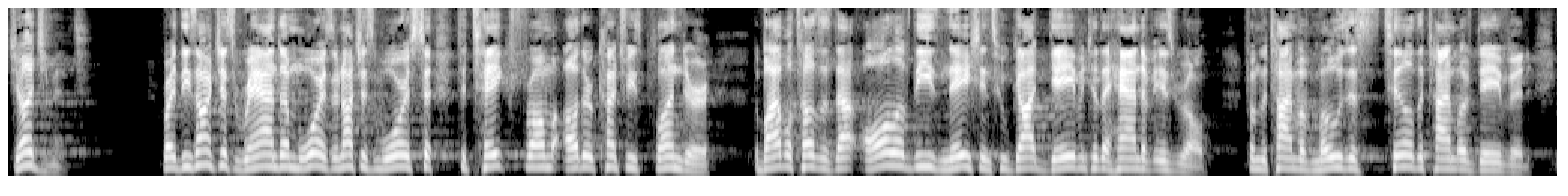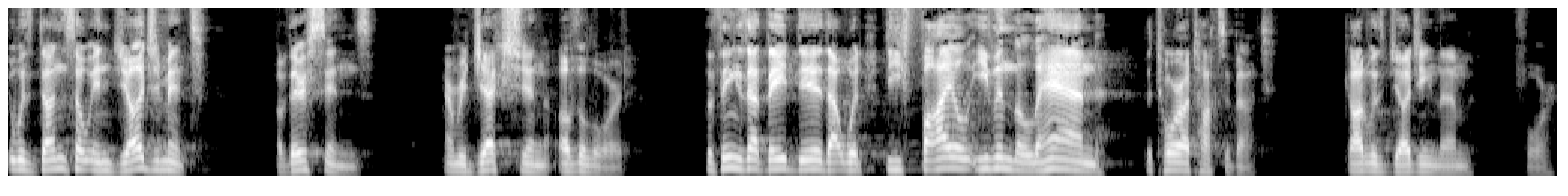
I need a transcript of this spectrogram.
judgment. Right? These aren't just random wars. They're not just wars to, to take from other countries plunder. The Bible tells us that all of these nations who God gave into the hand of Israel, from the time of Moses till the time of David. It was done so in judgment of their sins and rejection of the Lord. The things that they did that would defile even the land the Torah talks about. God was judging them for.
